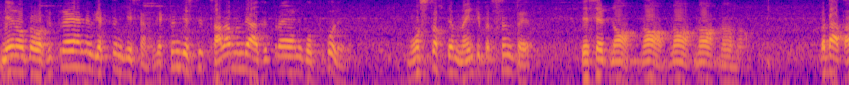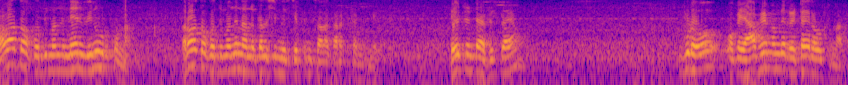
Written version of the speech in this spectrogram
నేను ఒక అభిప్రాయాన్ని వ్యక్తం చేశాను. వ్యక్తం చేస్తే చాలామంది ఆ అభిప్రాయానికి ఒప్పుకోలేదు. Most of them ninety percent they said no no no no no no. But ఆ తర్వాత కొద్దిమంది నేను వినూరుకున్నాను తర్వాత కొద్దిమంది నన్ను కలిసి మీరు చెప్పింది చాలా కరెక్ట్ అండి. ఏమిటంటే అభిప్రాయం? ఇప్పుడు ఒక యాభై మంది రిటైర్ అవుతున్నారు.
